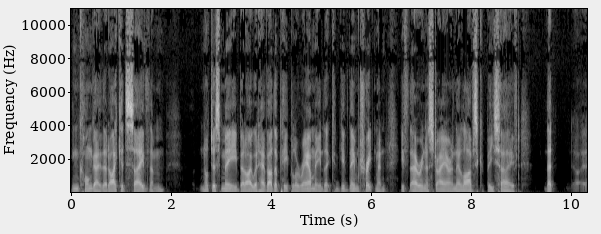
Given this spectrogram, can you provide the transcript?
in Congo that I could save them, not just me, but I would have other people around me that could give them treatment if they were in Australia and their lives could be saved. That uh,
